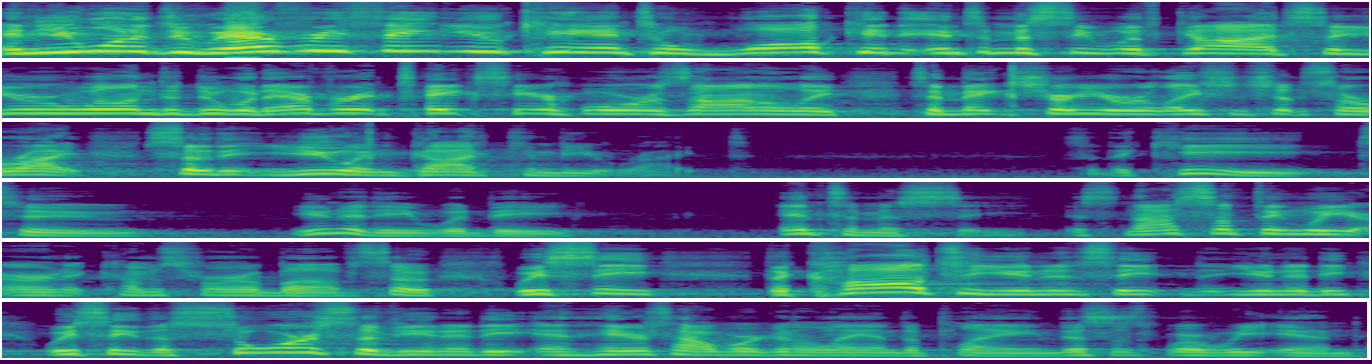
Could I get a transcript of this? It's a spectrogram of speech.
And you want to do everything you can to walk in intimacy with God, so you're willing to do whatever it takes here horizontally to make sure your relationships are right, so that you and God can be right. So the key to unity would be intimacy. It's not something we earn, it comes from above. So we see the call to unity, unity, we see the source of unity, and here's how we're going to land the plane. This is where we end.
